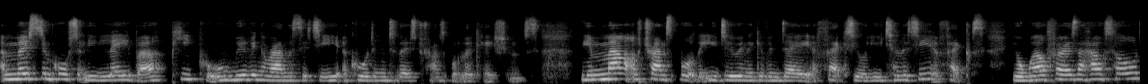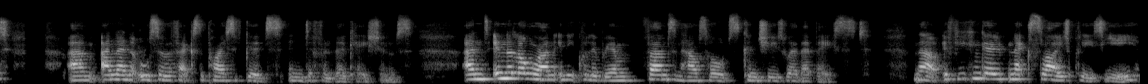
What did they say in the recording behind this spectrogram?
and most importantly, labour, people moving around the city according to those transport locations. The amount of transport that you do in a given day affects your utility, affects your welfare as a household, um, and then it also affects the price of goods in different locations. And in the long run, in equilibrium, firms and households can choose where they're based. Now, if you can go next slide, please, Yi,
